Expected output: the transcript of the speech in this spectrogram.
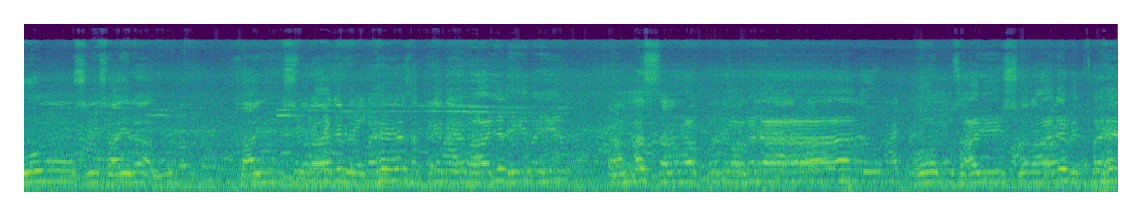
ఓం శ్రీ సాయిరా సాయీశ్వరాయ విద్మహే సత్యదేవాయ ధీమహి తన్న సర్వ ప్రచోదయాత్ ఓం సాయీశ్వరాయ విద్మహే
